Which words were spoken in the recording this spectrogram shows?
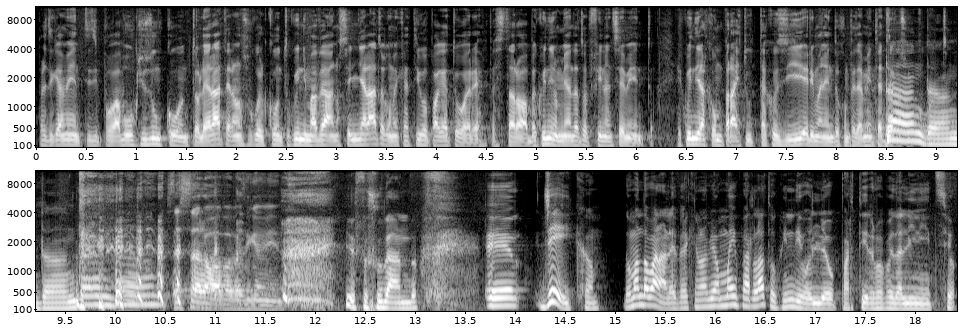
praticamente tipo avevo chiuso un conto le rate erano su quel conto quindi mi avevano segnalato come cattivo pagatore per sta roba e quindi non mi hanno dato il finanziamento. E quindi la comprai tutta così rimanendo completamente a zero sul conto. stessa roba praticamente. Io sto sudando. Eh, Jake domanda banale perché non abbiamo mai parlato quindi voglio partire proprio dall'inizio.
